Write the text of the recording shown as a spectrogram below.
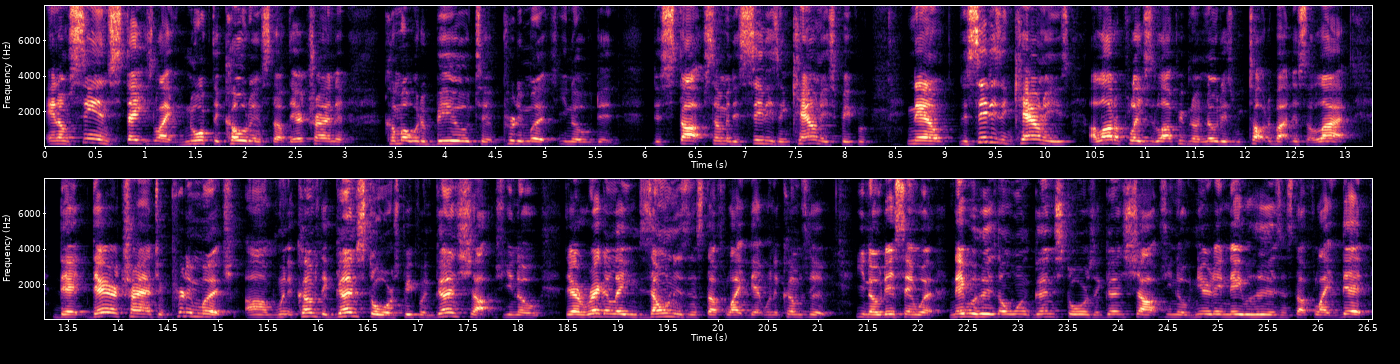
and I'm seeing states like North Dakota and stuff. They're trying to come up with a bill to pretty much, you know, to, to stop some of the cities and counties, people. Now, the cities and counties, a lot of places, a lot of people don't know this. We talked about this a lot that they're trying to pretty much, um, when it comes to gun stores, people in gun shops, you know, they're regulating zonings and stuff like that. When it comes to, you know, they're saying, well, neighborhoods don't want gun stores or gun shops, you know, near their neighborhoods and stuff like that.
